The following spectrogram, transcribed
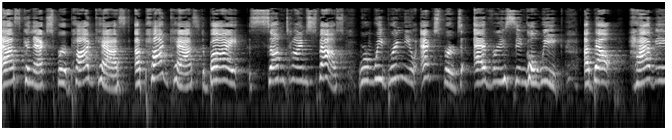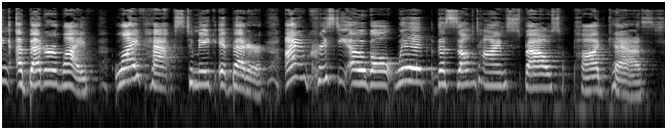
Ask an Expert podcast, a podcast by Sometimes Spouse, where we bring you experts every single week about having a better life, life hacks to make it better. I am Christy Ogle with the Sometimes Spouse podcast.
